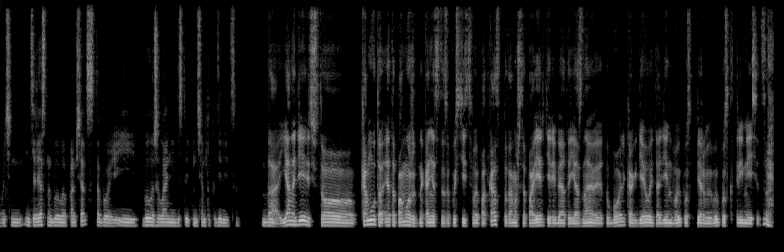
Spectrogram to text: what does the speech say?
очень интересно было пообщаться с тобой, и было желание действительно чем-то поделиться. Да, я надеюсь, что кому-то это поможет наконец-то запустить свой подкаст, потому что, поверьте, ребята, я знаю эту боль, как делать один выпуск, первый выпуск три месяца.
